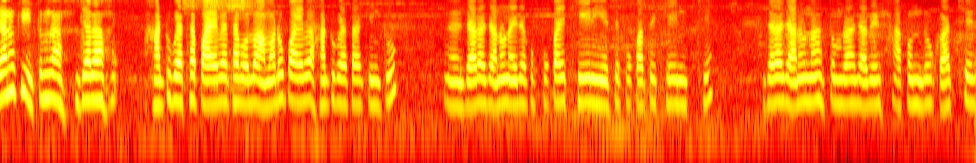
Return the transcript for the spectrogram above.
জানো কি, তোমরা যারা হাঁটু ব্যথা, পায়ে ব্যথা বলো, আমারও পায়ে হাঁটু ব্যথা কিন্তু যারা জানো না, এই দেখো পোকায় খেয়ে নিয়েছে, পোকাতে খেয়ে নিচ্ছে। যারা জানো না, তোমরা যাদের আকন্দ গাছের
